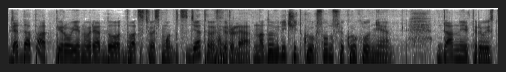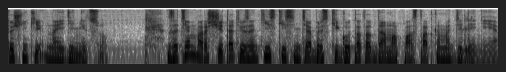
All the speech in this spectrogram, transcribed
Для дат от 1 января до 28-29 февраля надо увеличить круг Солнцу и круг Луне, данные в первоисточнике на единицу. Затем рассчитать византийский сентябрьский год от Адама по остаткам отделения.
